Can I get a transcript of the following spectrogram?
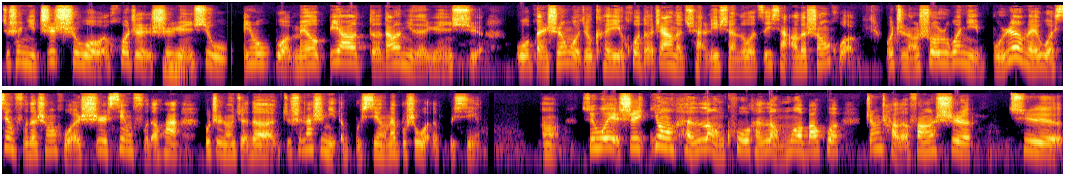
就是你支持我或者是允许我，因为我没有必要得到你的允许。我本身我就可以获得这样的权利，选择我自己想要的生活。我只能说，如果你不认为我幸福的生活是幸福的话，我只能觉得就是那是你的不幸，那不是我的不幸。嗯，所以我也是用很冷酷、很冷漠，包括争吵的方式。去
